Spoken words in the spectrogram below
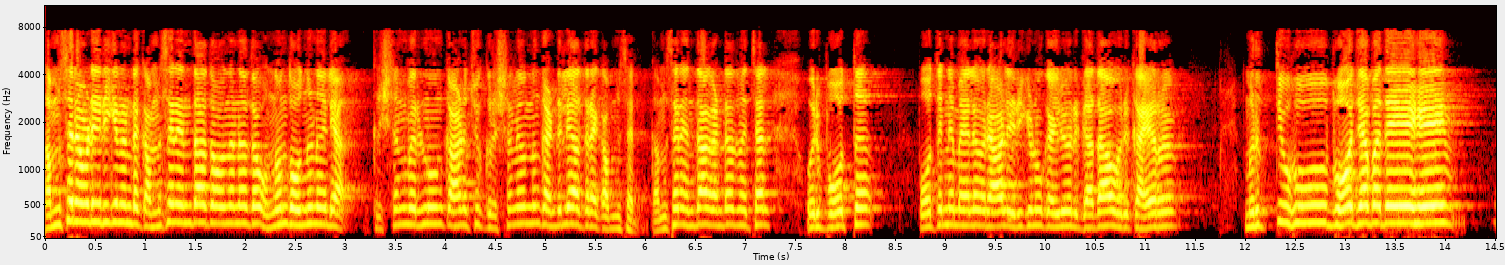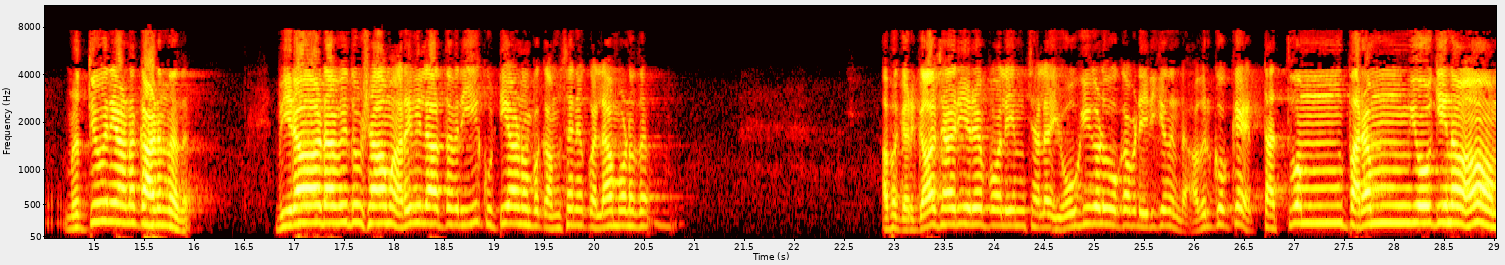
കംസൻ അവിടെ ഇരിക്കുന്നുണ്ട്. കംസൻ എന്താ തോന്നണത്? ഒന്നും തോന്നണില്ല. കൃഷ്ണൻ വരണു കാണിച്ചു. കൃഷ്ണനെ ഒന്നും കണ്ടില്ല അത്ര കംസൻ. കംസൻ എന്താ കണ്ടതെന്ന് വെച്ചാൽ ഒരു പോത്ത്. പോത്തിന്റെ മേലെ ഒരാൾ ഇരിക്കണു ഒരു ഗത ഒരു കയറ്. മൃത്യുഹു ഭോജപദേഹേ. മൃത്യുവിനെയാണ് കാണുന്നത്. വിരാട് അവിദുഷാം അറിവില്ലാത്തവർ ഈ കുട്ടിയാണോ ഇപ്പൊ കംസനെ കൊല്ലാൻ പോണത്? അപ്പൊ ഗർഗാചാര്യരെ പോലെയും ചില യോഗികളും ഒക്കെ അവിടെ ഇരിക്കുന്നുണ്ട്. അവർക്കൊക്കെ തത്വം പരം യോഗിനാം.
